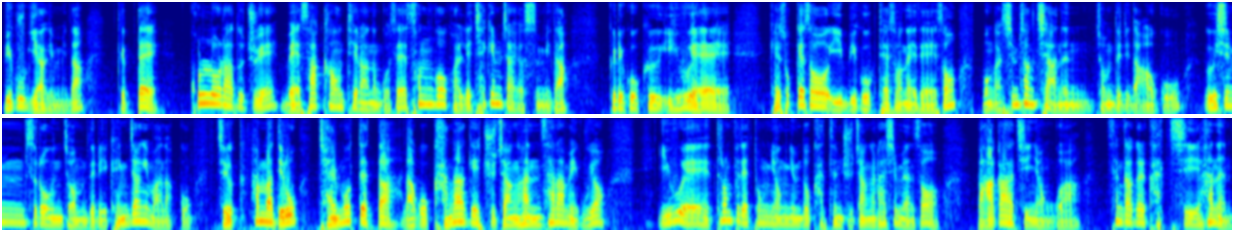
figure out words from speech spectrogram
미국 이야기입니다. 그때 콜로라도주의 메사 카운티라는 곳의 선거 관리 책임자였습니다. 그리고 그 이후에 계속해서 이 미국 대선에 대해서 뭔가 심상치 않은 점들이 나오고 의심스러운 점들이 굉장히 많았고, 즉, 한마디로 잘못됐다라고 강하게 주장한 사람이고요. 이후에 트럼프 대통령님도 같은 주장을 하시면서 마가 진영과 생각을 같이 하는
